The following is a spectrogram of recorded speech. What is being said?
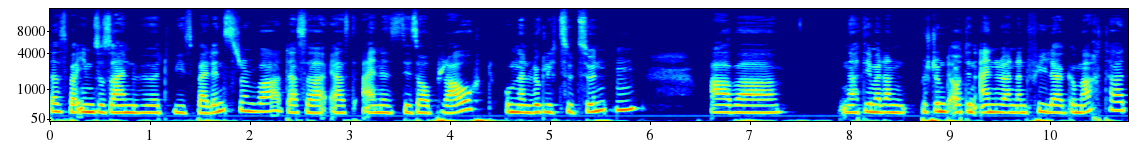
dass es bei ihm so sein wird, wie es bei Lindström war, dass er erst eine Saison braucht, um dann wirklich zu zünden. Aber nachdem er dann bestimmt auch den einen oder anderen Fehler gemacht hat,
